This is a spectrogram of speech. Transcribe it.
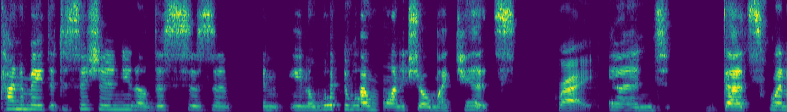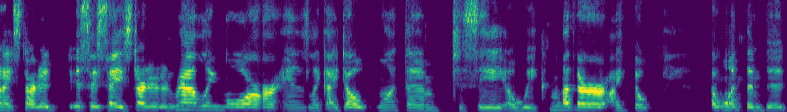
kind of made the decision, you know, this isn't, and you know, what do I want to show my kids? Right. And that's when I started, as I say, started unraveling more. And like, I don't want them to see a weak mother. I don't, I want them to,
